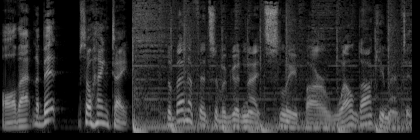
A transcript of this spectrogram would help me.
All that in a bit, so hang tight. The benefits of a good night's sleep are well documented.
